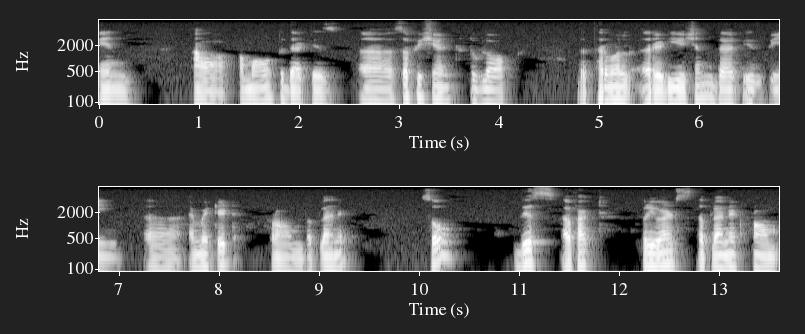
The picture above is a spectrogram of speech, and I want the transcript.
in uh, amount that is uh, sufficient to block the thermal radiation that is being uh, emitted from the planet. So this effect prevents the planet from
